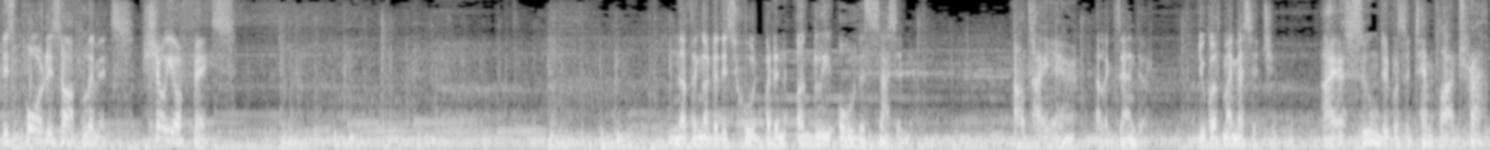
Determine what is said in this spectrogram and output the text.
This port is off limits. Show your face. Nothing under this hood but an ugly old assassin. Altair? Alexander, you got my message. I assumed it was a Templar trap.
